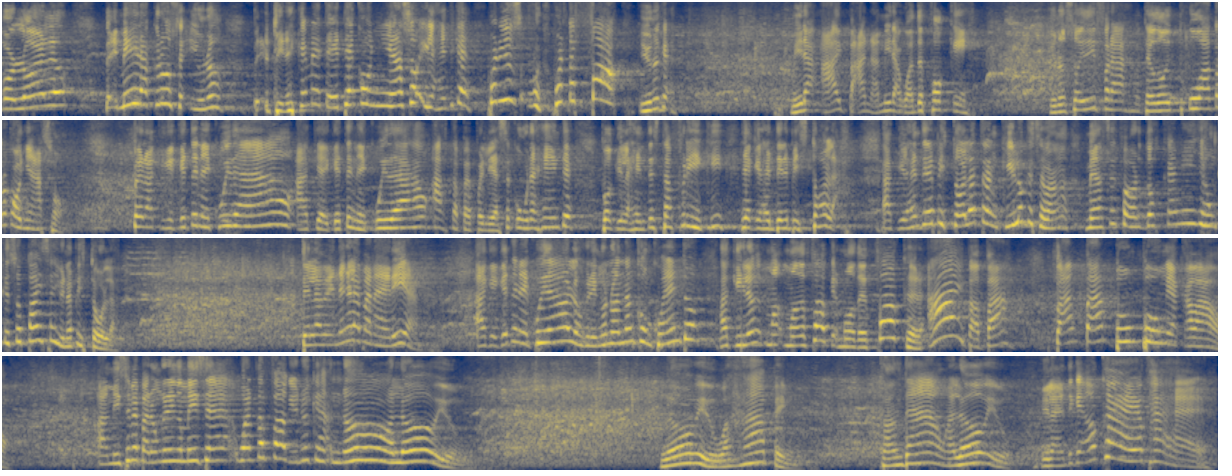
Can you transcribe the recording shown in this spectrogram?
Mira, cruce. Y uno, tienes que meterte a coñazo y la gente que, what, is, what the fuck? Y uno que, mira, ay, pana, mira, what the fuck, ¿qué? Yo no soy disfraz, te doy cuatro coñazos. Pero aquí hay que tener cuidado, aquí hay que tener cuidado hasta para pelearse con una gente, porque la gente está friki y aquí la gente tiene pistola. Aquí la gente tiene pistola, tranquilo, que se van. Me hace el favor dos canillas, un queso paisa y una pistola. Te la venden en la panadería. Aquí hay que tener cuidado, los gringos no andan con cuentos. Aquí los mo- motherfucker, motherfucker. Ay, papá. Pam, pam, pum, pum y acabado. A mí se me paró un gringo y me dice, what the fuck? Y uno que, no, I love you. Love you, what happened? Calm down, I love you. Y la gente que, ok, ok.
